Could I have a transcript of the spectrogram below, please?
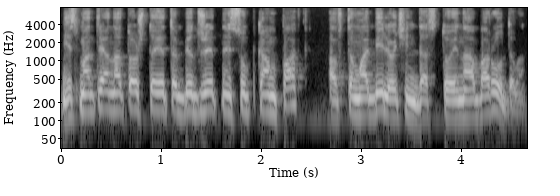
Несмотря на то, что это бюджетный субкомпакт, автомобиль очень достойно оборудован.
